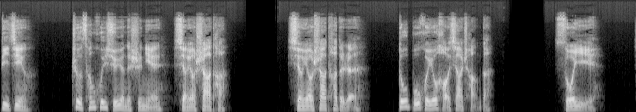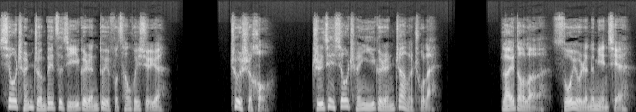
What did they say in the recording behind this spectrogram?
毕竟这苍辉学院的十年想要杀他，想要杀他的人都不会有好下场的。所以，萧晨准备自己一个人对付苍辉学院。这时候，只见萧晨一个人站了出来。来到了所有人的面前，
